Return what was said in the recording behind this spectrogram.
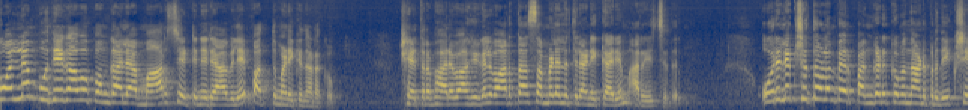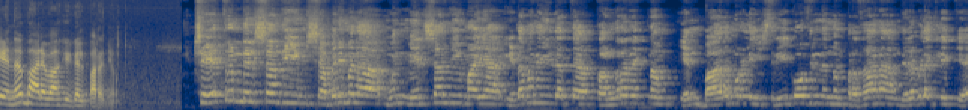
കൊല്ലം പുതിയകാവ് പൊങ്കാല മാർച്ച് എട്ടിന് രാവിലെ പത്ത് മണിക്ക് നടക്കും. ക്ഷേത്രഭാരവാഹികൾ വാർത്താ സമ്മേളനത്തിലാണ് ഇക്കാര്യം അറിയിച്ചത്. ഒരു ലക്ഷത്തോളം പേർ പങ്കെടുക്കുമെന്നാണ് പ്രതീക്ഷയെന്ന് ഭാരവാഹികൾ പറഞ്ഞു. ക്ഷേത്രം മേൽശാന്തിയും ശബരിമല മുൻ മേൽശാന്തിയുമായ ഇടമനയില്ലത്ത് തന്ത്രരത്നം എൻ ബാലമുരളി ശ്രീകോവിൽ നിന്നും പ്രധാന നിലവിളക്കിലേക്ക്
